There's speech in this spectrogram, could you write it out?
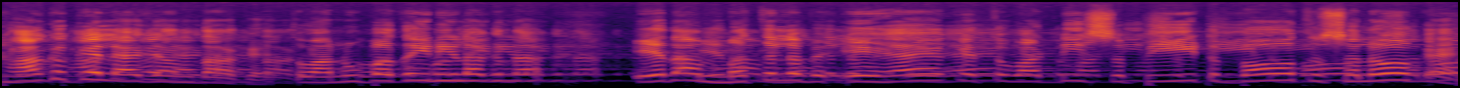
ਠੱਗ ਕੇ ਲੈ ਜਾਂਦਾ ਹੈ, ਤੁਹਾਨੂੰ ਪਤਾ ਹੀ ਨਹੀਂ ਲੱਗਦਾ। ਇਹਦਾ ਮਤਲਬ ਇਹ ਹੈ ਕਿ ਤੁਹਾਡੀ ਸਪੀਡ ਬਹੁਤ ਸਲੋਕ ਹੈ।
